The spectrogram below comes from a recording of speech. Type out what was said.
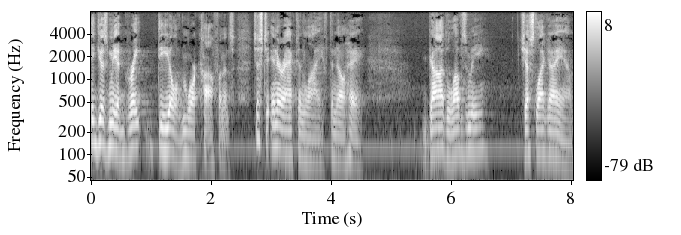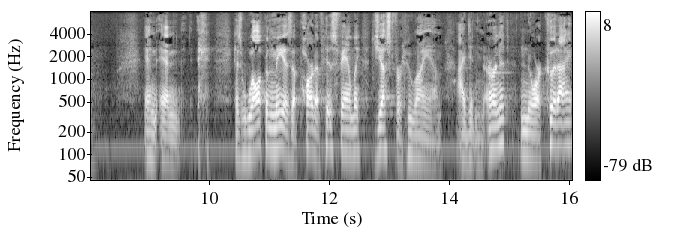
it gives me a great deal of more confidence just to interact in life, to know, hey, God loves me just like I am. And, and has welcomed me as a part of his family just for who I am. I didn't earn it, nor could I.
